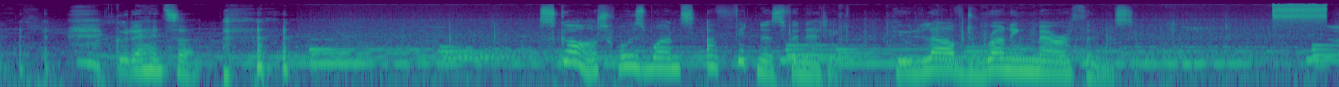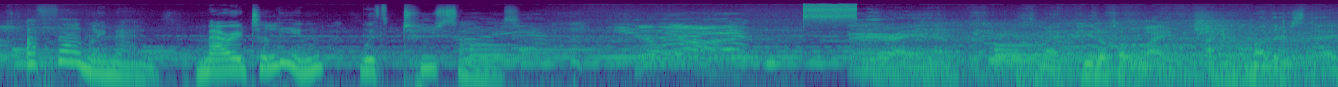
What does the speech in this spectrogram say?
Good answer. Scott was once a fitness fanatic who loved running marathons. A family man, married to Lynn with two sons. Here I am with my beautiful wife on Mother's Day.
